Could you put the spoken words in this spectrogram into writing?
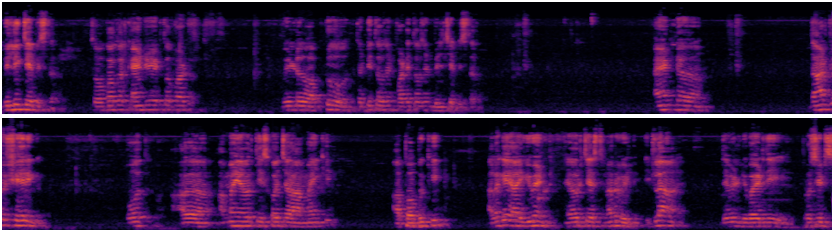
బిల్లింగ్ చేపిస్తారు. సో ఒక్కొక్క క్యాండిడేట్తో పాటు వీళ్ళు up to thirty thousand forty thousand bill చేపిస్తారు. అండ్ దాంట్లో షేరింగ్ బోత్ అమ్మాయి ఎవరు తీసుకొచ్చి ఆ అమ్మాయికి ఆ పబ్కి అలాగే ఆ ఈవెంట్ ఎవరు చేస్తున్నారు వీళ్ళు. ఇట్లా they will divide the proceeds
